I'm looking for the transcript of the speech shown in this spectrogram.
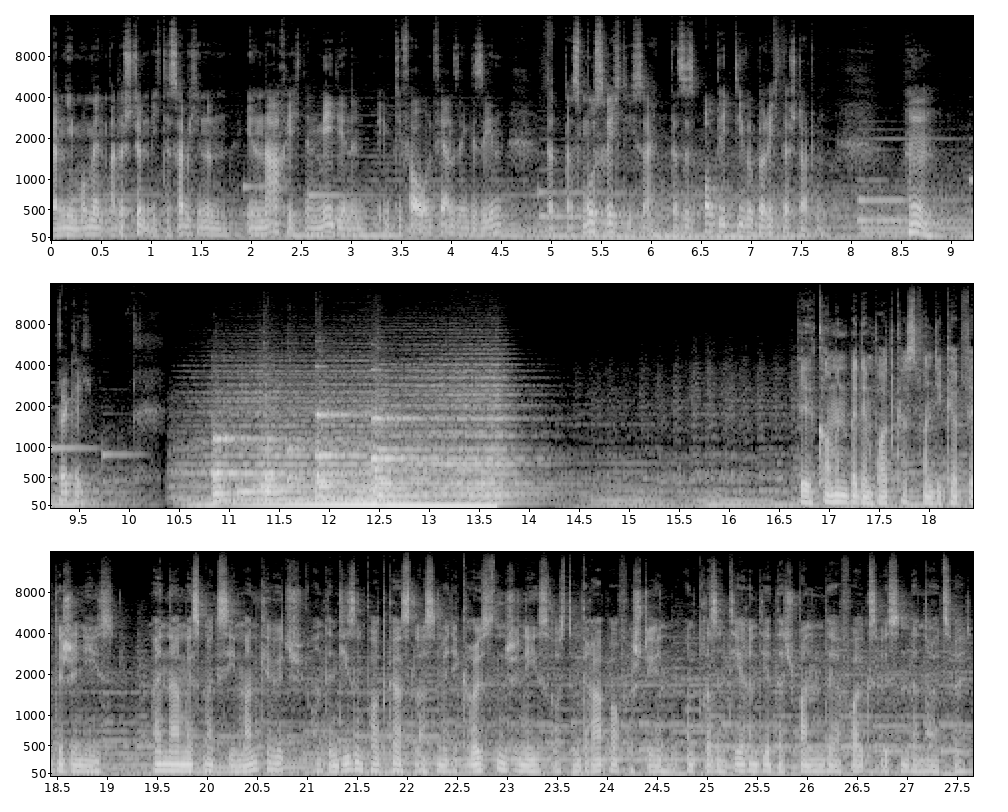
Ja, nee, Moment mal, das stimmt nicht. Das habe ich in den, in den Nachrichten, in den Medien, in, im TV und Fernsehen gesehen. Das, das muss richtig sein. Das ist objektive Berichterstattung. Hm, wirklich. Willkommen bei dem Podcast von Die Köpfe der Genies. Mein Name ist Maxim Mankewitsch und in diesem Podcast lassen wir die größten Genies aus dem Grabau verstehen und präsentieren dir das spannende Erfolgswissen der Neuzeit.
